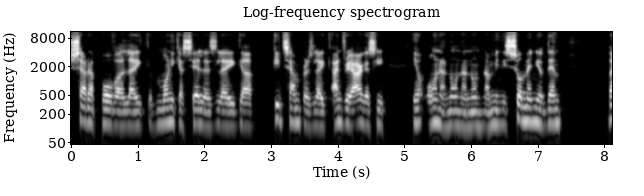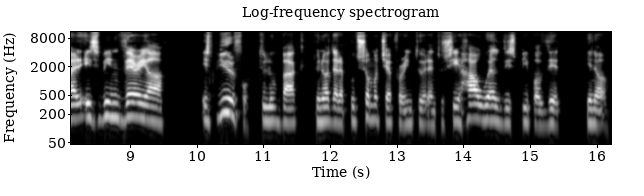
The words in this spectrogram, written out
Sharapova, like Monica Seles, like uh, Pete Sampras, like Andre Agassi, you know, on and on and on. I mean, there's so many of them but it's been very, uh, it's beautiful to look back to know that I put so much effort into it and to see how well these people did, you know,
